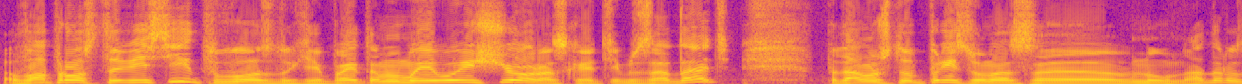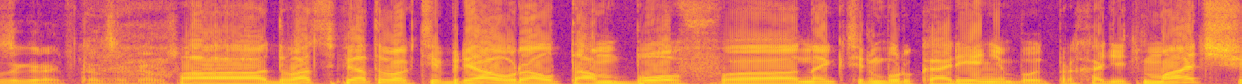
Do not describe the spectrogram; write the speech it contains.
вопрос-то висит в воздухе, поэтому мы его еще раз хотим задать, потому что приз у нас, э, ну, надо разыграть, в конце концов. А, 25 октября Урал Тамбов э, на Екатеринбург-арене будет проходить матч.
